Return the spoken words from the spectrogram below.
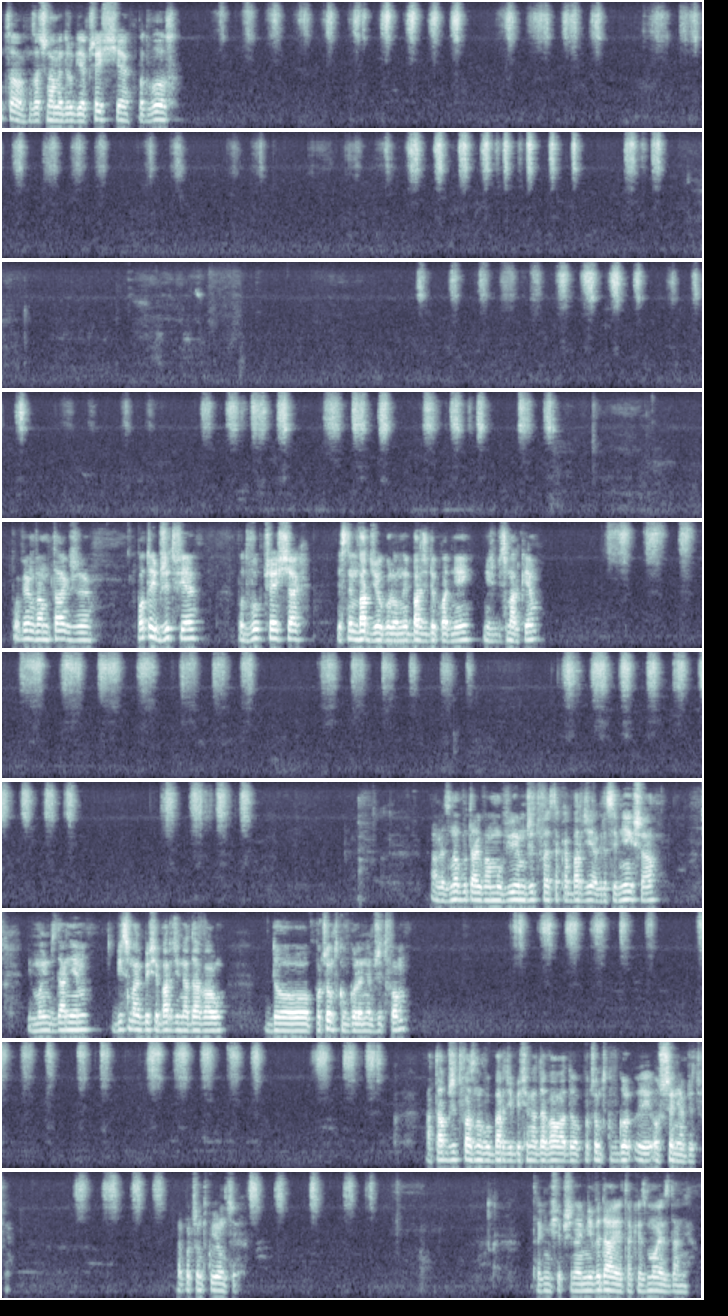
Co, zaczynamy drugie przejście pod włos. powiem Wam tak, że po tej brzytwie, po dwóch przejściach jestem bardziej ogolony, bardziej dokładniej niż Bismarkiem. Ale znowu, tak jak Wam mówiłem, brzytwa jest taka bardziej agresywniejsza i moim zdaniem Bismarck by się bardziej nadawał do początków golenia brzytwą. A ta brzytwa znowu bardziej by się nadawała do początków go- y, oszczenia brzytwy. Na początkujących. Tak mi się przynajmniej wydaje, tak jest moje zdanie.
